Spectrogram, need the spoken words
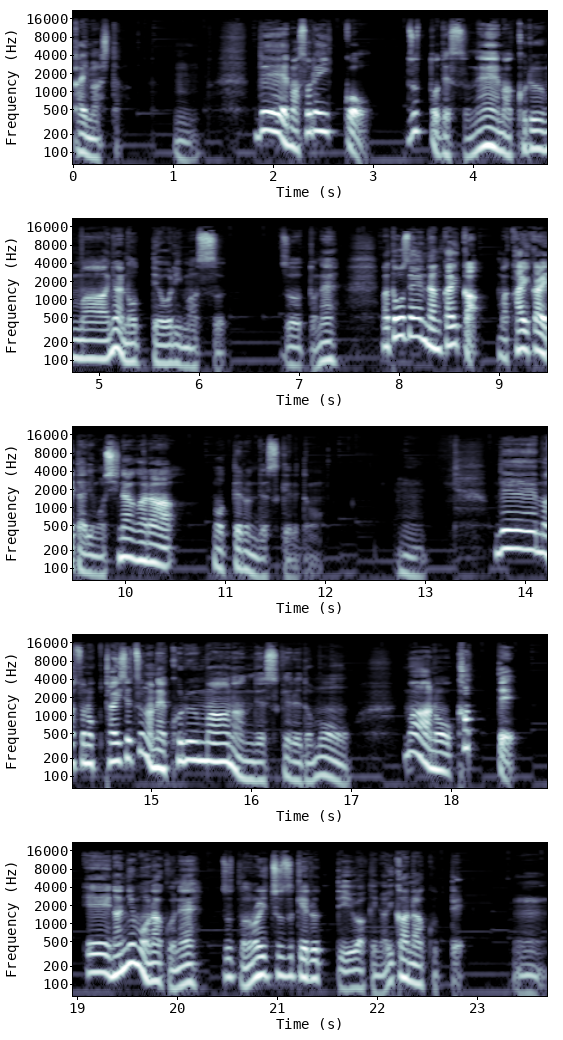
買いました。うん。で、まあ、それ以降、ずっとですね、まあ、車には乗っております。ずっとね。まあ、当然何回か、まあ、買い替えたりもしながら乗ってるんですけれども。うん。で、まあ、その大切なね、車なんですけれども、まあ、あの、買って、えー、何もなくね、ずっと乗り続けるっていうわけにはいかなくて。うん。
